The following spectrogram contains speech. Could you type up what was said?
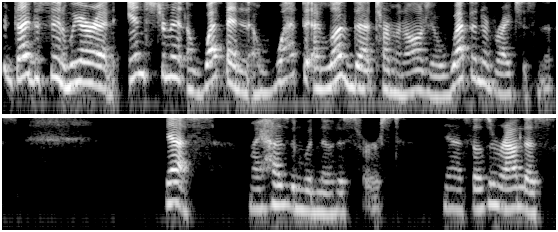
We're died to sin. We are an instrument, a weapon, a weapon. I love that terminology, a weapon of righteousness. Yes, my husband would notice first. Yes, those around us,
